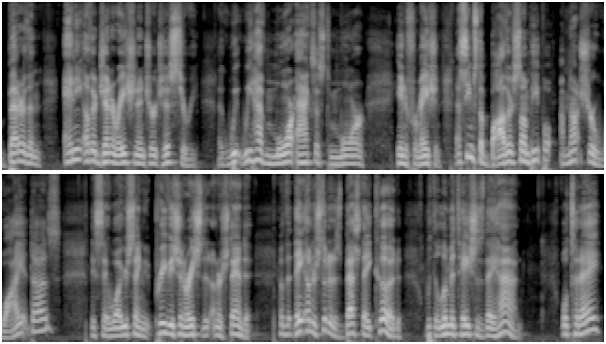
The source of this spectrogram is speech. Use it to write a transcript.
better than any other generation in church history. Like we, we have more access to more information. That seems to bother some people. I'm not sure why it does. They say, well, you're saying that previous generations didn't understand it. No, that they understood it as best they could with the limitations they had. Well, today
